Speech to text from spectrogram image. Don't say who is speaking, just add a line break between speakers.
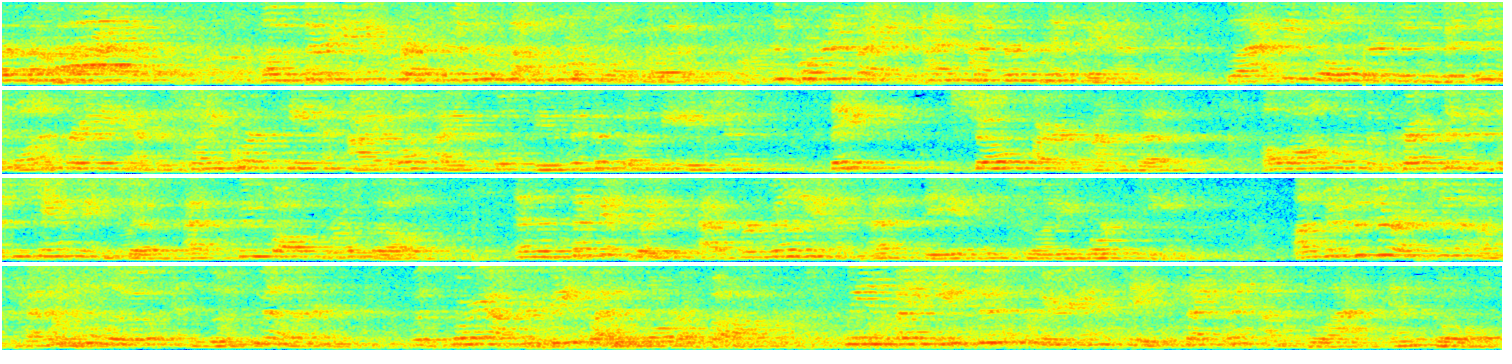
are comprised of 38 freshmen and sophomore vocalists, supported by a 10-member pit band. Black and Gold earned a Division One rating at the 2014 Iowa High School Music Association State Show Choir Contest, along with the Prep Division Championship at Sioux Falls Roosevelt, and the second place at Vermillion SC in 2014. Under the direction of Kevin Kalu and Luke Miller, with choreography by Laura Fogg, we invite you to experience the excitement of black and gold.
